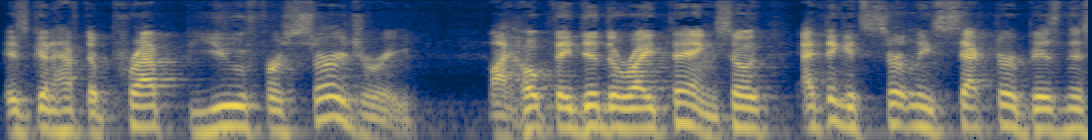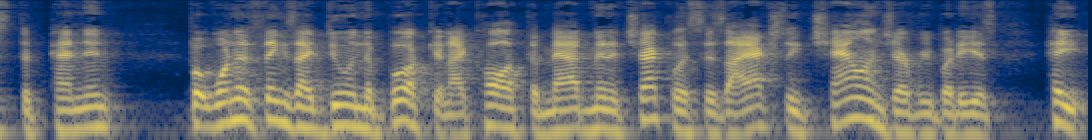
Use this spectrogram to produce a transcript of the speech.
is going to have to prep you for surgery. I hope they did the right thing. So I think it's certainly sector business dependent. But one of the things I do in the book, and I call it the Mad Minute Checklist, is I actually challenge everybody is, hey,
